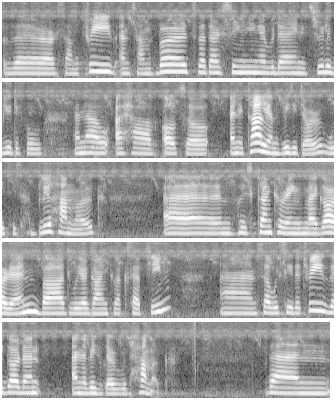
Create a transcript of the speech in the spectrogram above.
there are some trees and some birds that are singing every day, and it's really beautiful. And now I have also an Italian visitor, with his Blue Hammock, um, who is conquering my garden, but we are going to accept him. And so we see the trees, the garden, and the visitor with hammock. Then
